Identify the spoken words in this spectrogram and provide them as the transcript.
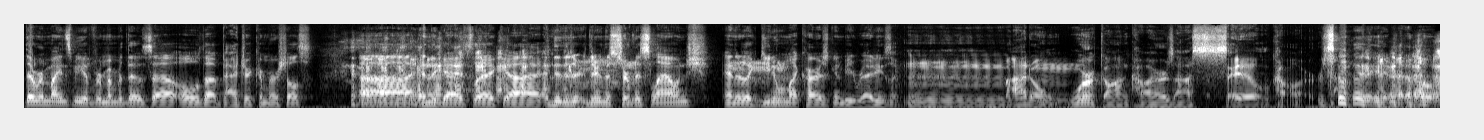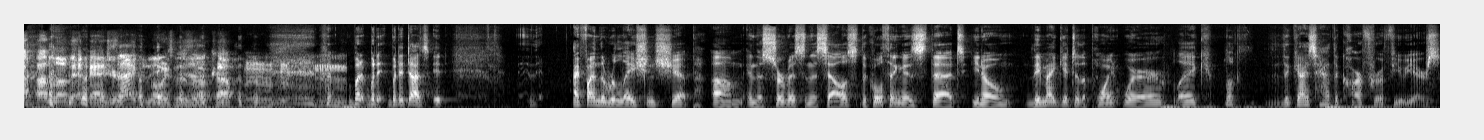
that reminds me of remember those uh, old uh, Badger commercials uh, and the guy's like, uh, and they're, they're, in the service lounge, and they're like, "Do you know when my car is going to be ready?" He's like, mm, "I don't work on cars, I sell cars." you know? I love that Badger. Exactly. Always with his little cup. but but it, but it does it. I find the relationship um, in the service and the sales. The cool thing is that you know they might get to the point where like, look, the guys had the car for a few years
